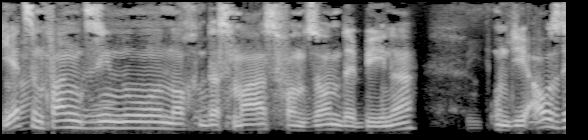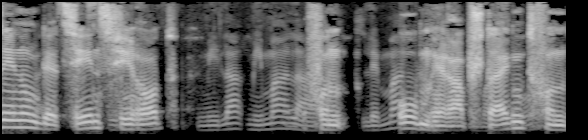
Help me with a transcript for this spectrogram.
Jetzt empfangen sie nur noch das Maß von Sondebina und die Ausdehnung der zehn Sphirot von oben herabsteigend. Von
